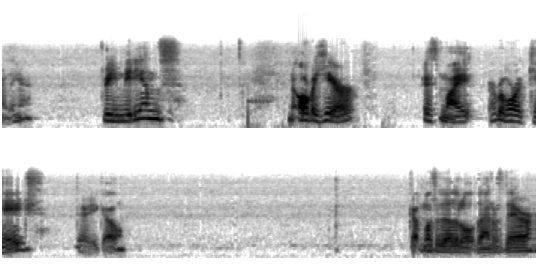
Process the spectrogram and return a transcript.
everything here. Three mediums. And over here is my herbivore cage. There you go. Got most of the little dinosaurs there.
